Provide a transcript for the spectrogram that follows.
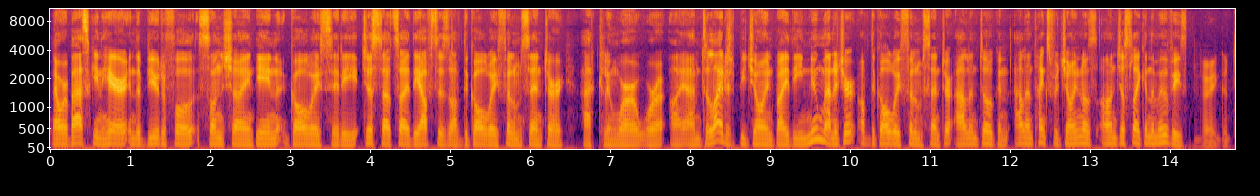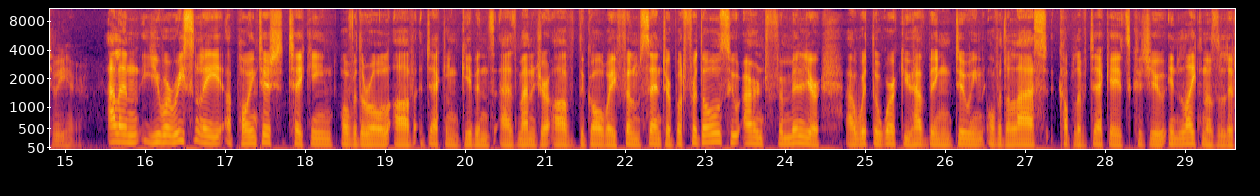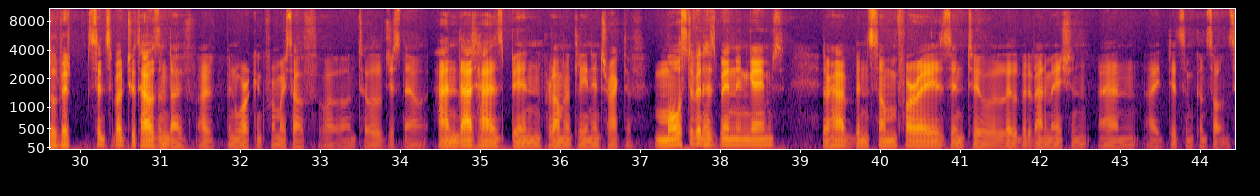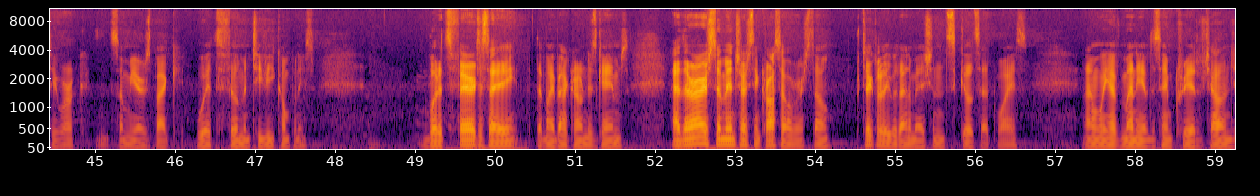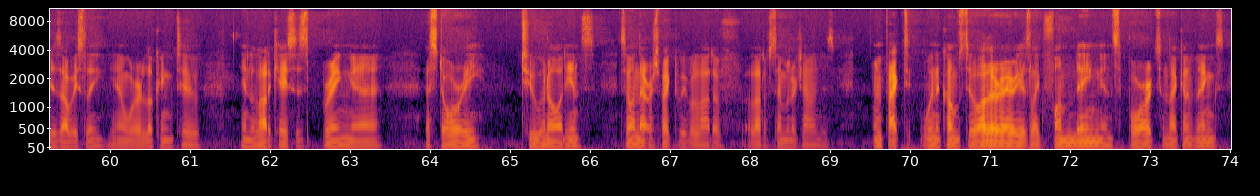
Now we're basking here in the beautiful sunshine in Galway City, just outside the offices of the Galway Film Centre at Cluain Mhuire, where I am delighted to be joined by the new manager of the Galway Film Centre, Alan Duggan. Alan, thanks for joining us on Just Like in the Movies. Very good to be here. Alan, you were recently appointed, taking over the role of Declan Gibbons as manager of the Galway Film Centre. But for those who aren't familiar uh, with the work you have been doing over the last couple of decades, could you enlighten us a little bit? Since about 2000, I've I've been working for myself well, until just now, and that has been predominantly in interactive. Most of it has been in games. There have been some forays into a little bit of animation, and I did some consultancy work some years back with film and TV companies. But it's fair to say that my background is games. And there are some interesting crossovers, though, particularly with animation, skill set wise. And we have many of the same creative challenges, obviously. You know, we're looking to, in a lot of cases, bring uh, a story to an audience. So in that respect, we have a lot of a lot of similar challenges. In fact, when it comes to other areas like funding and supports and that kind of things,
